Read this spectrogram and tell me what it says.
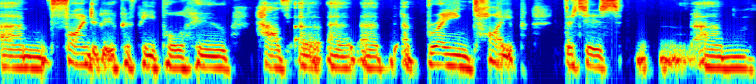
um, find a group of people who have a, a, a brain type that is, um,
